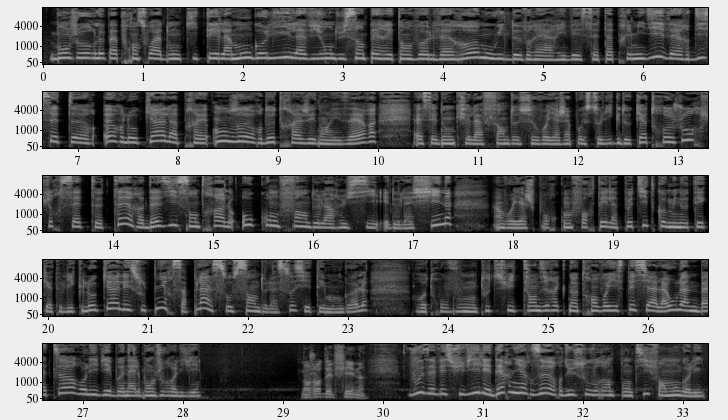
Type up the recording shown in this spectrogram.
Bonjour, le pape François a donc quitté la Mongolie. L'avion du Saint-Père est en vol vers Rome où il devrait arriver cet après-midi vers 17h heure locale après 11 heures de trajet dans les airs. C'est donc la fin de ce voyage apostolique de quatre jours sur cette terre d'Asie centrale aux confins de la Russie et de la Chine. Un voyage pour conforter la petite communauté catholique locale et soutenir sa place au sein de la société mongole. Retrouvons tout de suite en direct notre envoyé spécial à Oulan-Bator, Olivier Bonnel. Bonjour Olivier. Bonjour Delphine. Vous avez suivi les dernières heures du souverain pontife en Mongolie.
